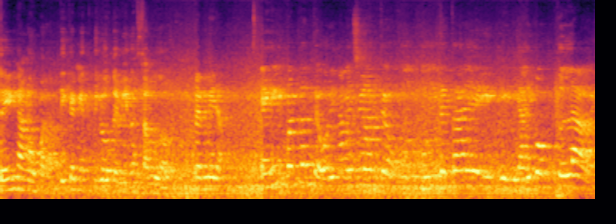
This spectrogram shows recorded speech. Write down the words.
tengan o practiquen estilos de vida saludables? Pues mira, es importante, ahorita mencionaste un, un detalle y, y algo clave,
